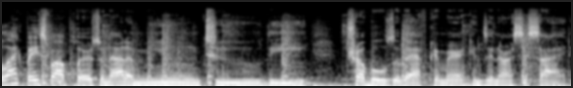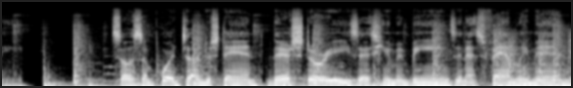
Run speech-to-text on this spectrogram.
Black baseball players are not immune to the troubles of African Americans in our society. So it's important to understand their stories as human beings and as family men,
